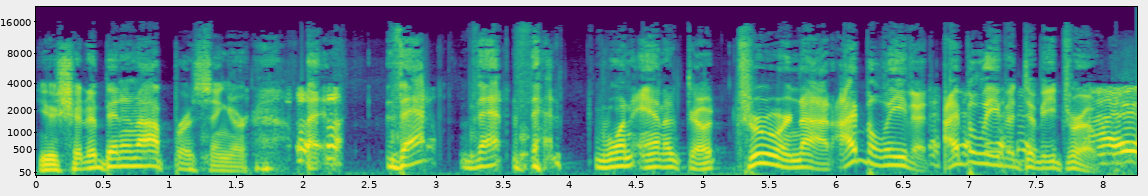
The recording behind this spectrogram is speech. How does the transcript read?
You should have been an opera singer. Uh, that, that, that one anecdote, true or not, I believe it. I believe it to be true. I,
